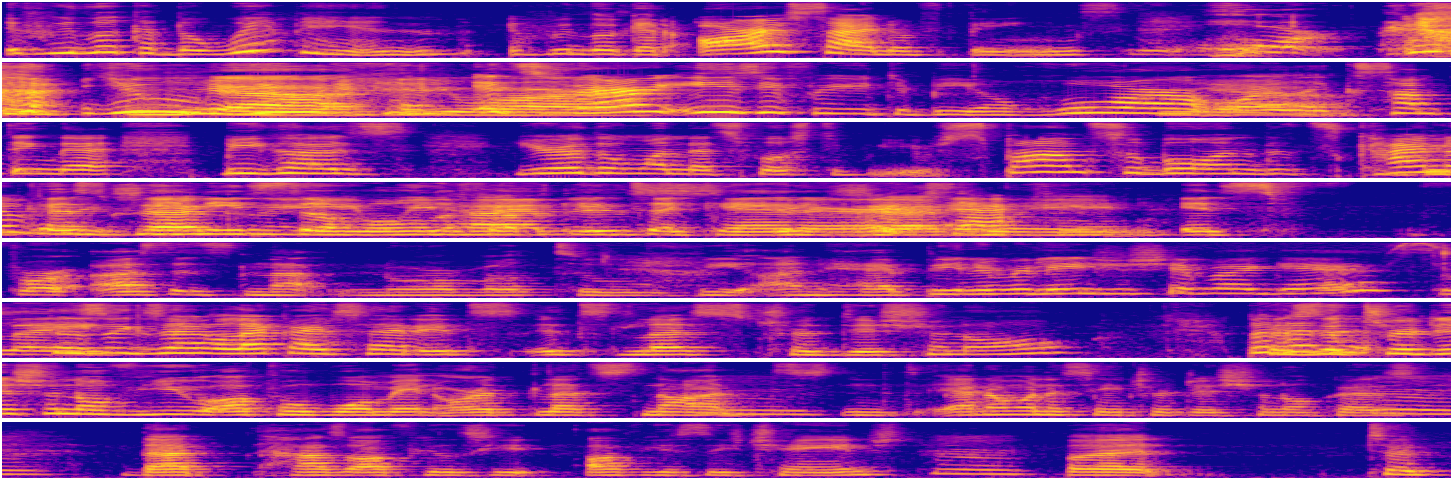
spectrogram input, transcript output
if we look at the women if we look at our side of things Whore. you, Yeah, you, you it's are. very easy for you to be a whore Yeah. or like something that because you're the one that's supposed to be responsible and it's kind because of Exactly, we need to hold we the have family this- together. exactly It's for us. It's not normal to be unhappy in a relationship. I guess. Like Because exactly like I said, it's it's less traditional. But Because the that's- traditional view of a woman, or let's not, I don't want to say traditional because Mm. that has obviously obviously changed. Mm. But to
